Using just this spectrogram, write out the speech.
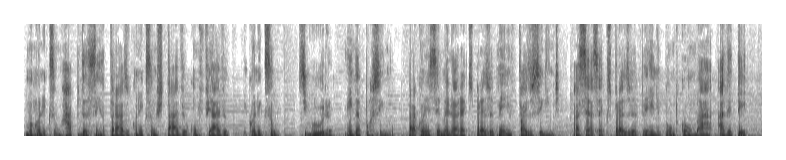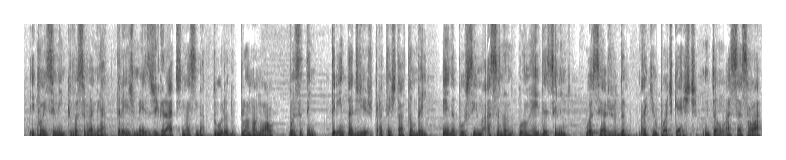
uma conexão rápida, sem atraso, conexão estável, confiável e conexão segura ainda por cima. Para conhecer melhor a ExpressVPN, faz o seguinte: acesse expressvpn.com/adt e com esse link você vai ganhar 3 meses de grátis na assinatura do plano anual. Você tem 30 dias para testar também. E ainda por cima, assinando por meio desse link, você ajuda aqui o podcast. Então acessa lá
